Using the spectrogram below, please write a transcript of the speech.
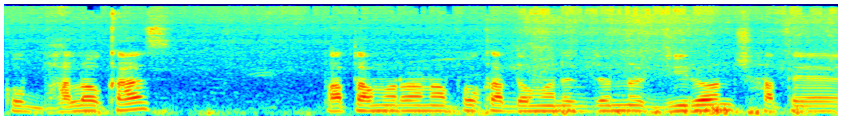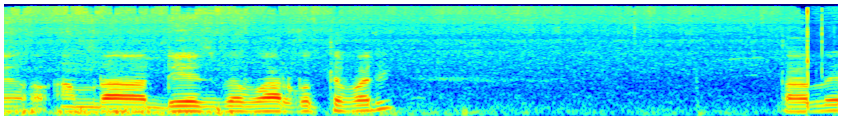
খুব ভালো কাজ। পাতা মোড়ানো পোকা দমনের জন্য জিরন সাথে আমরা ডেজ ব্যবহার করতে পারি। তাহলে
